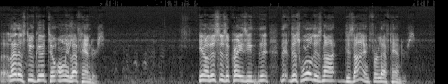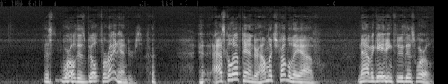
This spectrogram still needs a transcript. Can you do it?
Uh, let us do good to only left handers. You know, this is a crazy, this world is not designed for left handers. This world is built for right handers. Ask a left hander how much trouble they have navigating through this world.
